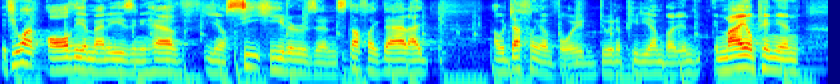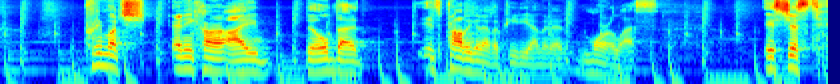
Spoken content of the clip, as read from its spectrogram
if you want all the amenities and you have, you know, seat heaters and stuff like that, I, I would definitely avoid doing a PDM, but in, in my opinion, pretty much any car I build that it's probably gonna have a PDM in it, more or less. It's just,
